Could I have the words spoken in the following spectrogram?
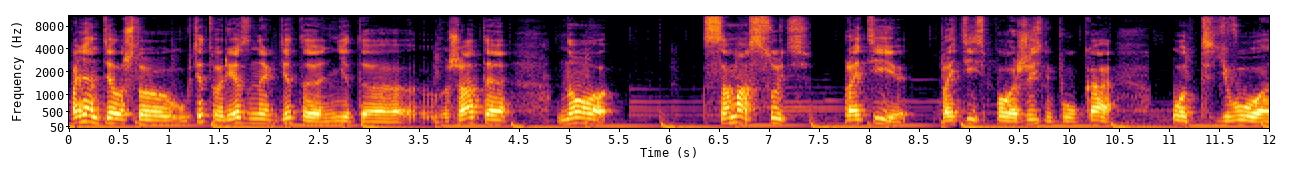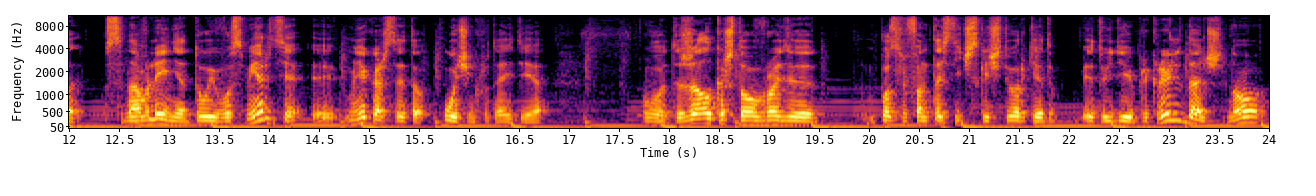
Понятное дело, что где-то урезанное, где-то недожатое, но сама суть пройти, пройтись по жизни паука от его становления до его смерти, э, мне кажется, это очень крутая идея. Вот. Жалко, что вроде после фантастической четверки эту, эту идею прикрыли дальше, но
